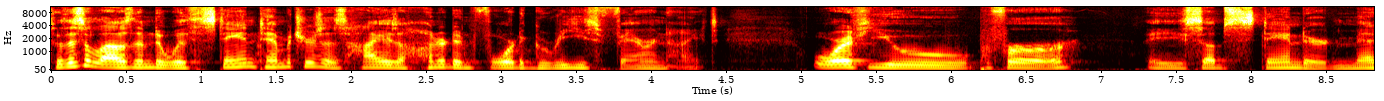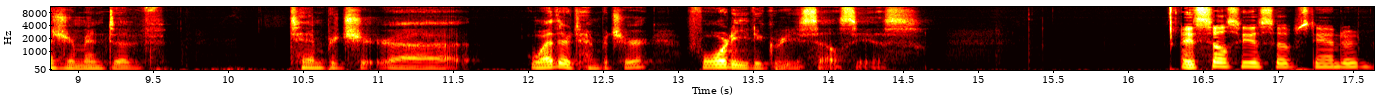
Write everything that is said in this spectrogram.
So this allows them to withstand temperatures as high as 104 degrees Fahrenheit, or if you prefer, a substandard measurement of temperature, uh, weather temperature, 40 degrees Celsius. Is Celsius substandard?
